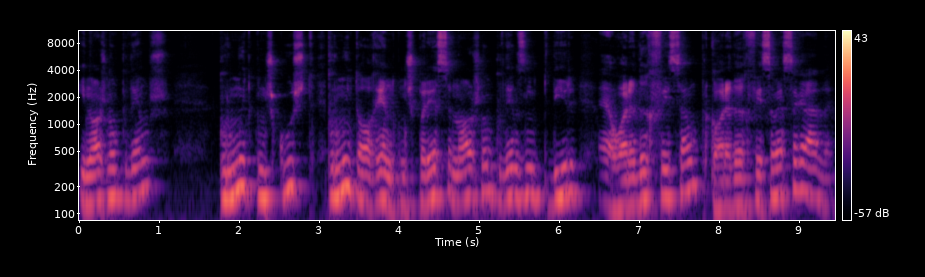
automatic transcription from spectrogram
E nós não podemos, por muito que nos custe, por muito horrendo que nos pareça, nós não podemos impedir a hora da refeição, porque a hora da refeição é sagrada.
